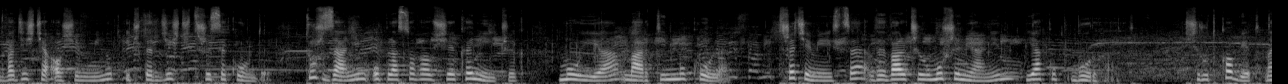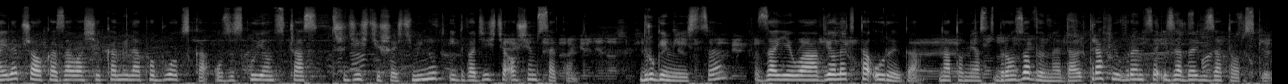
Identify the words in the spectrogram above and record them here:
28 minut i 43 sekundy. Tuż za nim uplasował się Kenijczyk Muja Martin Mukule. Trzecie miejsce wywalczył muszynianin Jakub Burchardt. Wśród kobiet najlepsza okazała się Kamila Pobłocka, uzyskując czas 36 minut i 28 sekund. Drugie miejsce zajęła Wioletta Uryga, natomiast brązowy medal trafił w ręce Izabeli Zatorskiej.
